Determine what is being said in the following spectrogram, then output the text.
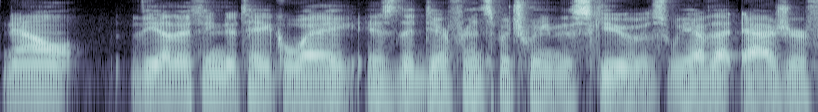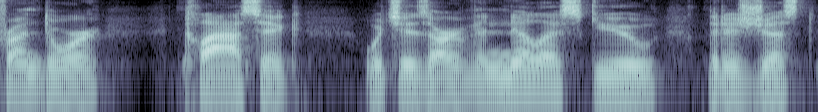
Now, the other thing to take away is the difference between the SKUs. We have that Azure Front Door Classic, which is our vanilla SKU that is just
